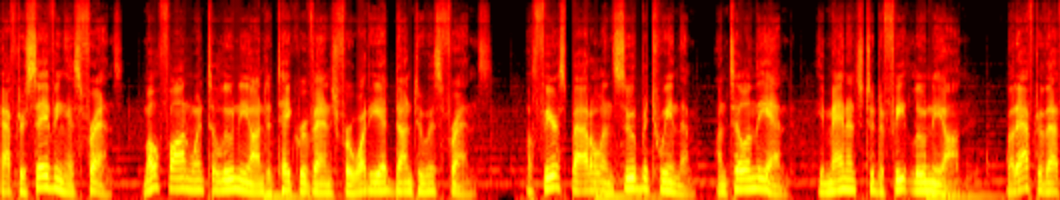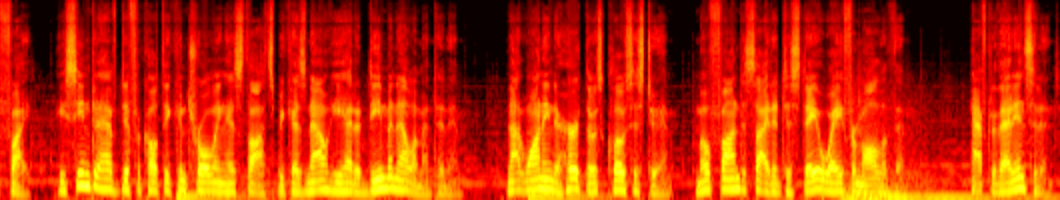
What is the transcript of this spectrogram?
After saving his friends, Mo Fan went to Lu Nian to take revenge for what he had done to his friends. A fierce battle ensued between them, until in the end, he managed to defeat Lu Nian. But after that fight, he seemed to have difficulty controlling his thoughts because now he had a demon element in him. Not wanting to hurt those closest to him, Mo Fan decided to stay away from all of them. After that incident,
